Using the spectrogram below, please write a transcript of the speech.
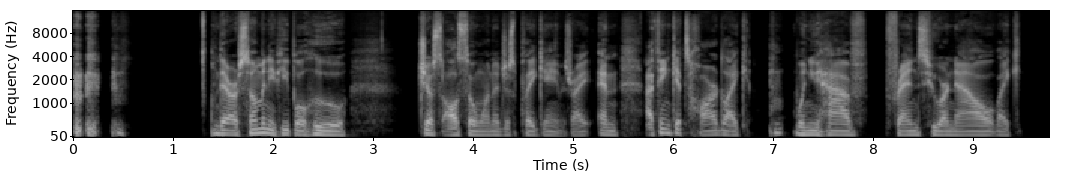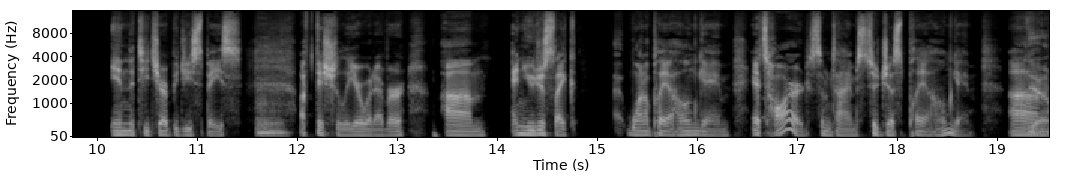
there are so many people who just also want to just play games right and i think it's hard like when you have friends who are now like in the TTRPG space Mhm. officially or whatever, um, and you just like want to play a home game, it's hard sometimes to just play a home game. Um, Yeah.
